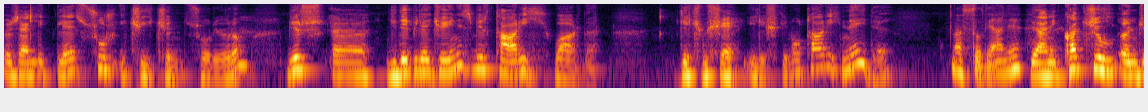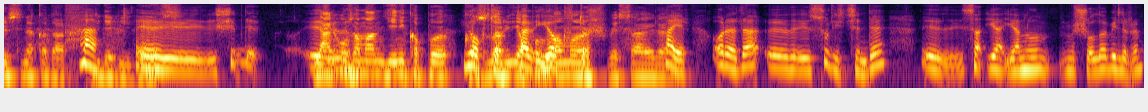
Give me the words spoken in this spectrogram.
özellikle Sur içi için soruyorum. Bir e, gidebileceğiniz bir tarih vardı. Geçmişe ilişkin. O tarih neydi? Nasıl yani? Yani kaç yıl öncesine kadar ha, gidebildiniz? E, şimdi yani o zaman yeni kapı kazıları yapılmamış vesaire. Hayır. Orada e, sur içinde e, yanılmış olabilirim.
